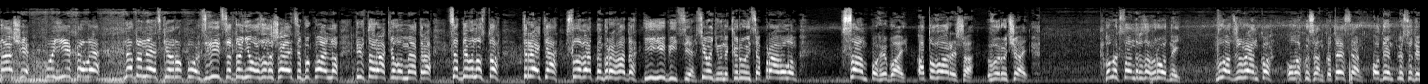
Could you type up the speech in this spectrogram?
Наші поїхали на Донецький аеропорт. Звідси до нього залишається буквально півтора кілометра. Це 93-я славетна бригада. Її бійці. Сьогодні вони керуються правилом сам погибай, а товариша виручай. Олександр Загородний, Влад Журенко, Олег Усенко, ТСН 1+,1.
